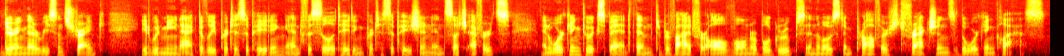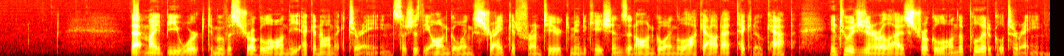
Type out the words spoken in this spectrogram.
during their recent strike, it would mean actively participating and facilitating participation in such efforts and working to expand them to provide for all vulnerable groups and the most impoverished fractions of the working class. That might be work to move a struggle on the economic terrain, such as the ongoing strike at Frontier Communications and ongoing lockout at Technocap, into a generalized struggle on the political terrain.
